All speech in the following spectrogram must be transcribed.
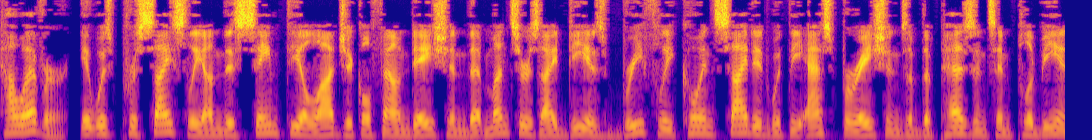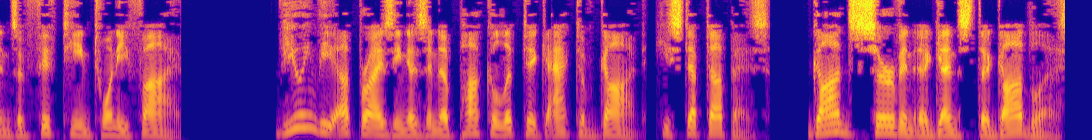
However, it was precisely on this same theological foundation that Munzer's ideas briefly coincided with the aspirations of the peasants and plebeians of 1525. Viewing the uprising as an apocalyptic act of God, he stepped up as God's servant against the godless,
